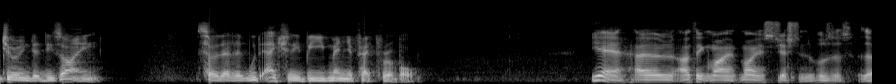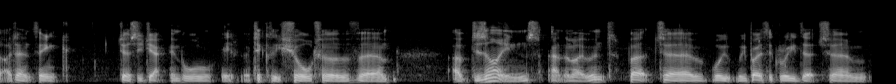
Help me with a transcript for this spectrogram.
during the design, so that it would actually be manufacturable. Yeah, uh, I think my, my suggestion was that I don't think Jersey Jack Pinball is particularly short of um, of designs at the moment, but uh, we we both agreed that um,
